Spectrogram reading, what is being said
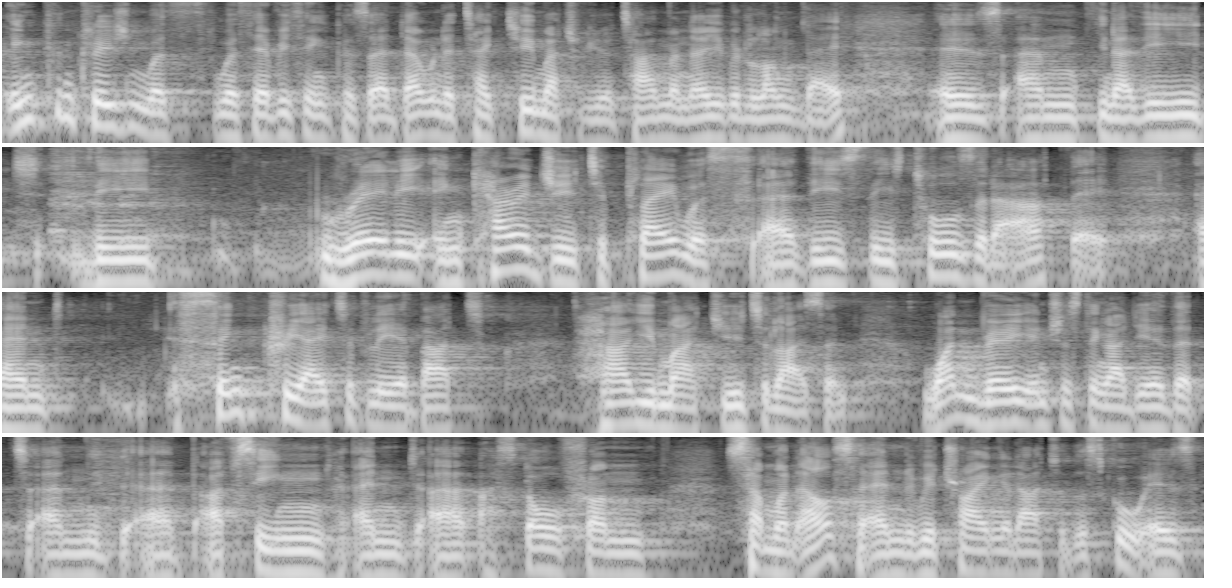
in conclusion with, with everything, because I don't want to take too much of your time, I know you've got a long day, is um, you know, the, the really encourage you to play with uh, these, these tools that are out there and think creatively about how you might utilize them. One very interesting idea that um, uh, I've seen and uh, I stole from someone else and we're trying it out at the school is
